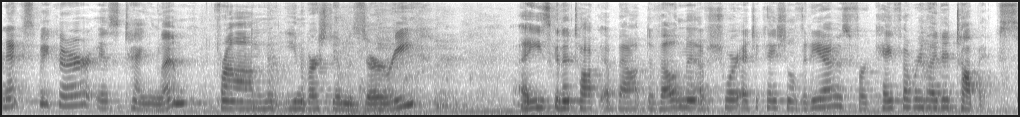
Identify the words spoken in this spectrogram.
next speaker is Teng Lim from University of Missouri. Uh, he's going to talk about development of short educational videos for CAFO-related topics.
